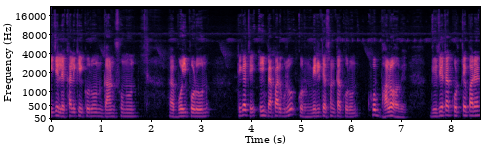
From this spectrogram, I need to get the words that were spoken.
নিজে লেখালেখি করুন, গান শুনুন। বই পড়ুন, ঠিক আছে? এই ব্যাপারগুলো করুন, মেডিটেশনটা করুন, খুব ভালো হবে। যদি এটা করতে পারেন,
